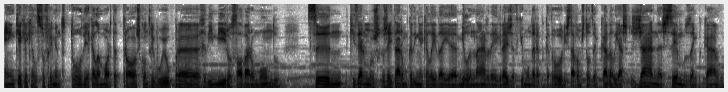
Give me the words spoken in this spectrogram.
em que é que aquele sofrimento todo e aquela morte atroz contribuiu para redimir ou salvar o mundo. Se quisermos rejeitar um bocadinho aquela ideia milenar da Igreja de que o mundo era pecador e estávamos todos em pecado, aliás, já nascemos em pecado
